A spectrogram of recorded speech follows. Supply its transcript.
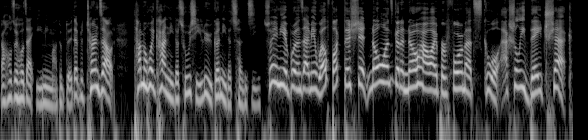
然后最后再移民嘛，对不对？但 turns out。他们会看你的出席率跟你的成绩，所以你也不能在那边 Well fuck this shit. No one's gonna know how I perform at school. Actually, they check.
